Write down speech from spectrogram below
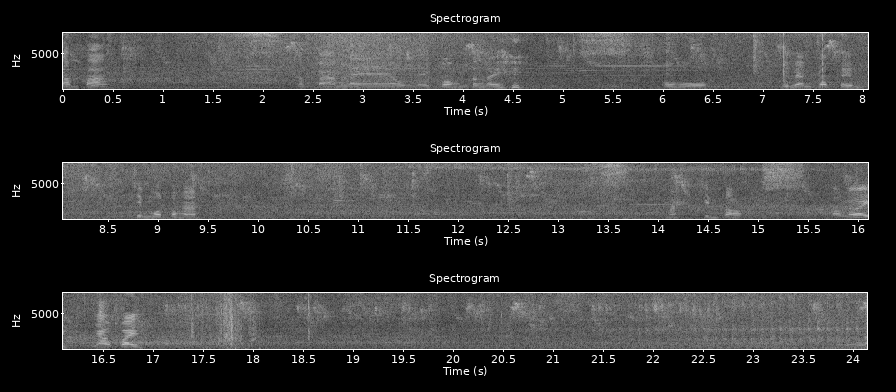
ตำปลาตำปลามาแล้วในกล้องอยู่ตั้งไหน โอ้โหพี่แมมจัดเต็มกินมดปะฮะ มากินต่อ ต่อเลย ยาวไป ต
